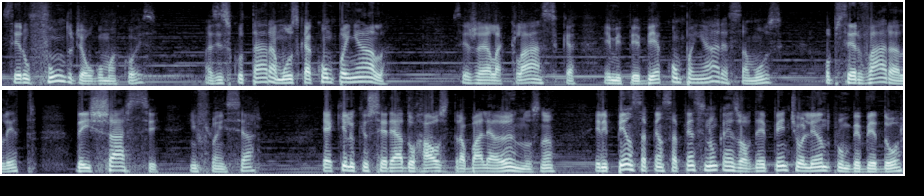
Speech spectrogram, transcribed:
ser o fundo de alguma coisa, mas escutar a música, acompanhá-la, seja ela clássica, MPB, acompanhar essa música, observar a letra, deixar-se influenciar. É aquilo que o seriado House trabalha há anos, né? Ele pensa, pensa, pensa e nunca resolve. De repente, olhando para um bebedor,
